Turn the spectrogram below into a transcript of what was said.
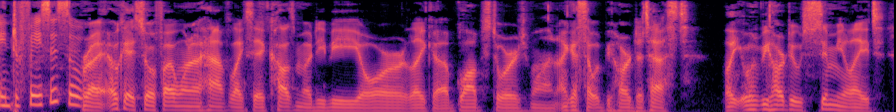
interfaces. So right, okay. So if I want to have like say a Cosmos DB or like a blob storage one, I guess that would be hard to test. Like it would be hard to simulate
